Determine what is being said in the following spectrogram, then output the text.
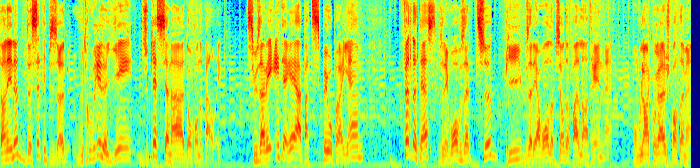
Dans les notes de cet épisode, vous trouverez le lien du questionnaire dont on a parlé. Si vous avez intérêt à participer au programme, faites le test, vous allez voir vos aptitudes, puis vous allez avoir l'option de faire de l'entraînement. On vous l'encourage fortement.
